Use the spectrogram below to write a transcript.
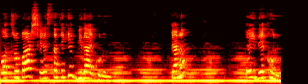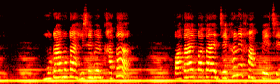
পত্রপাঠ সেরেস্তা থেকে বিদায় করুন। কেন? এই দেখুন, মোটা মোটা হিসেবের খাতা পাতায় পাতায় যেখানে ফাঁক পেয়েছে,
